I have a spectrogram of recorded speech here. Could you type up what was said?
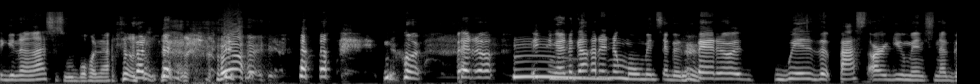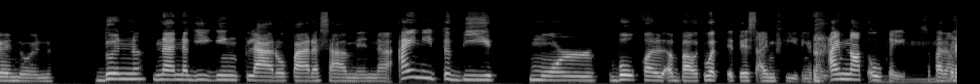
Sige na nga, susubo ko na. No, pero, yun nga, nagkakaroon ng moments na gano'n. Pero, with past arguments na gano'n, dun na nagiging klaro para sa amin na I need to be more vocal about what it is I'm feeling. I'm not okay. So parang,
